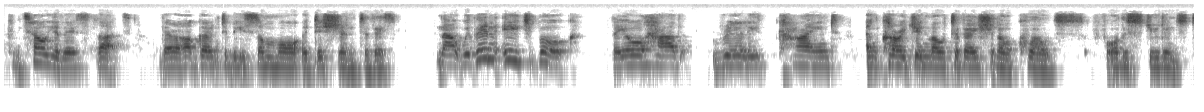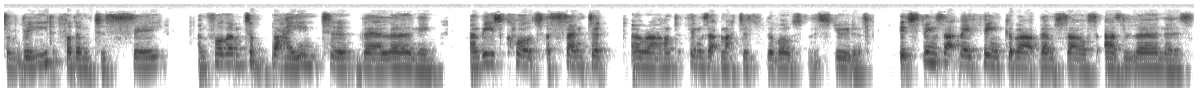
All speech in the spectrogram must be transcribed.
I can tell you this that there are going to be some more addition to this. Now, within each book, they all have really kind, encouraging motivational quotes for the students to read, for them to see, and for them to buy into their learning. And these quotes are centered around things that matter the most to the students. It's things that they think about themselves as learners,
